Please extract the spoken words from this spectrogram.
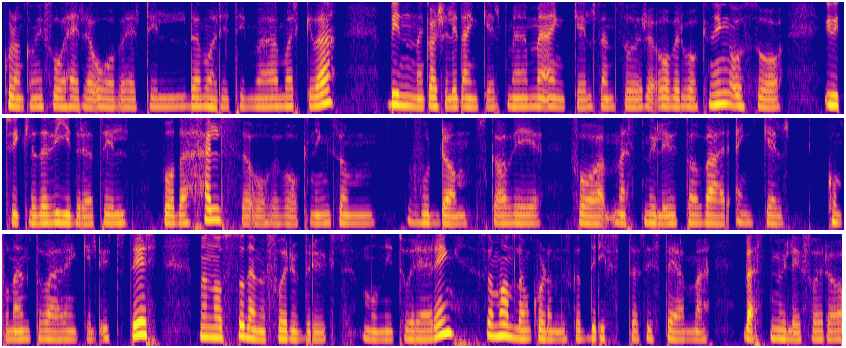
Hvordan kan vi få dette over til det maritime markedet? Begynne kanskje litt enkelt med, med enkel sensorovervåkning, og så utvikle det videre til både helseovervåkning, som hvordan skal vi få mest mulig ut av hver enkelt komponent og hver enkelt utstyr. Men også det med forbruksmonitorering, som handler om hvordan du skal drifte systemet best mulig for å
